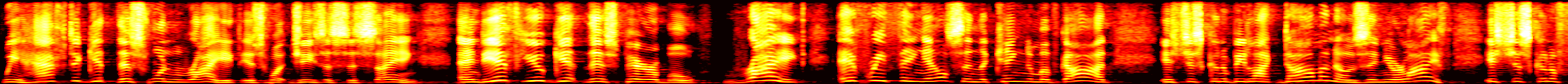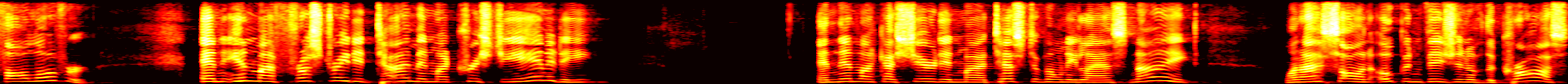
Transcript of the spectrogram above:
We have to get this one right, is what Jesus is saying. And if you get this parable right, everything else in the kingdom of God is just going to be like dominoes in your life. It's just going to fall over. And in my frustrated time in my Christianity, and then, like I shared in my testimony last night, when I saw an open vision of the cross,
